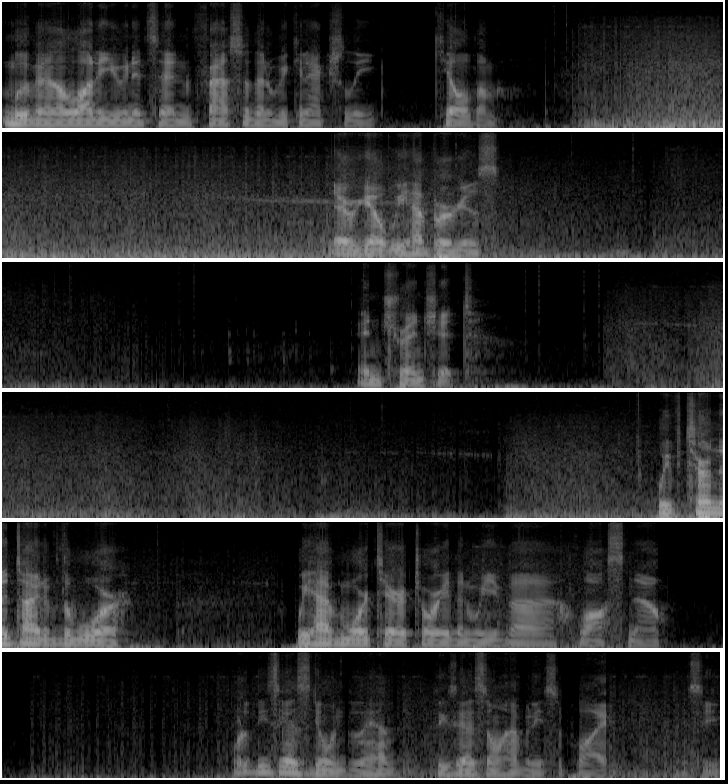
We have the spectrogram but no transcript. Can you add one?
moving a lot of units in faster than we can actually kill them. There we go. We have Burgas. Entrench it. We've turned the tide of the war. We have more territory than we've uh, lost now. What are these guys doing? Do they have... These guys don't have any supply. I see.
